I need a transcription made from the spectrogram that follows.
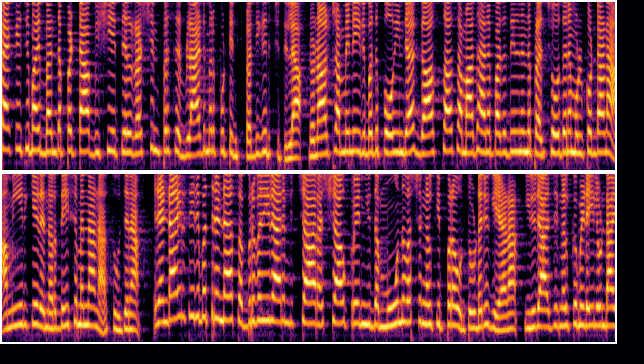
പാക്കേജുമായി ബന്ധപ്പെട്ട വിഷയത്തിൽ റഷ്യൻ പ്രസിഡന്റ് വ്ളാഡിമിർ പുടിൻ പ്രതികരിച്ചിട്ടില്ല. ഡൊണാൾഡ് ട്രംപിന്റെ ഇരുപത് പോയിന്റ് ഗാസ സമാധാന പദ്ധതിയിൽ നിന്ന് പ്രചോദനം ഉൾക്കൊണ്ടാണ് അമേരിക്കയുടെ നിർദ്ദേശമെന്നാണ് സൂചന. രണ്ടായിരത്തി ഇരുപത്തിരണ്ട് ഫെബ്രുവരിയിൽ ആരംഭിച്ച റഷ്യ ഉക്രൈൻ യുദ്ധം മൂന്ന് വർഷങ്ങൾക്കിപ്പുറവും തുടരുകയാണ്. ഇരു രാജ്യങ്ങൾക്കുമിടയിലുണ്ടായ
